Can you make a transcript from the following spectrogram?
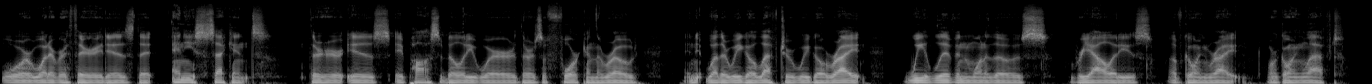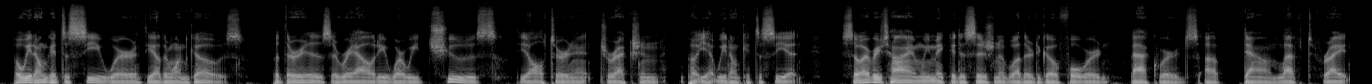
or whatever theory it is that any second there is a possibility where there's a fork in the road and whether we go left or we go right, we live in one of those realities of going right or going left, but we don't get to see where the other one goes. But there is a reality where we choose the alternate direction, but yet we don't get to see it. So every time we make a decision of whether to go forward, backwards, up, down, left, right,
